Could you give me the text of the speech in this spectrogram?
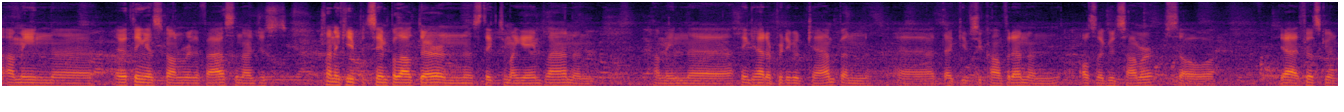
I mean, uh, everything has gone really fast, and I'm just trying to keep it simple out there and uh, stick to my game plan. And I mean, uh, I think I had a pretty good camp, and uh, that gives you confidence, and also a good summer. So, uh, yeah, it feels good.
